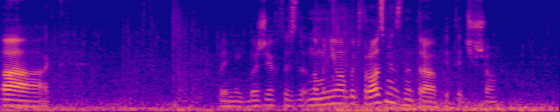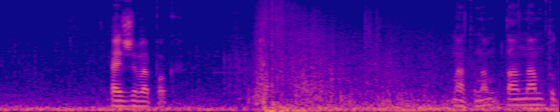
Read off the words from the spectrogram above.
Так. Блін, якби ж я хтось. Ну мені, мабуть, в розмін не треба піти, чи що? Хай живе пок. А, то нам, та нам тут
